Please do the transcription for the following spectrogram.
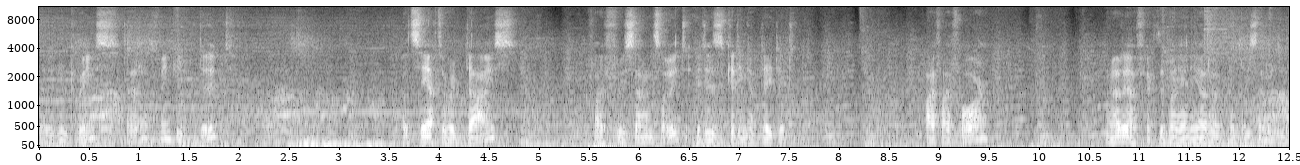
Did it increase? I don't think it did. Let's see after it dies. 537, so it, it is getting updated. 554. I'm not affected by any other abilities, I don't know.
